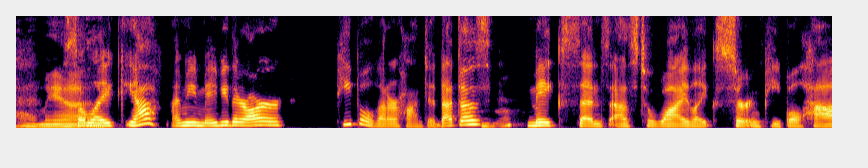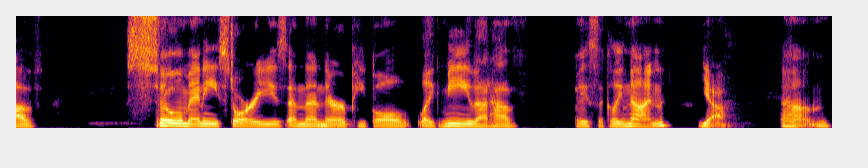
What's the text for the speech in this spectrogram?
Oh, man. So like yeah, I mean maybe there are people that are haunted. That does Mhm. make sense as to why like certain people have so many stories and then there are people like me that have basically none. Yeah. Um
